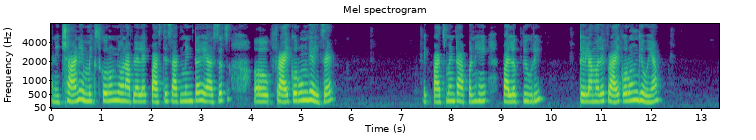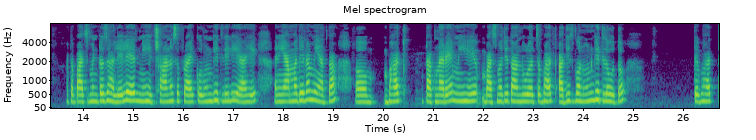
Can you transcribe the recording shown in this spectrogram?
आणि छान हे मिक्स करून घेऊन आपल्याला एक पाच ते सात मिनटं हे असंच फ्राय करून घ्यायचं आहे एक पाच मिनटं आपण हे पालक प्युरी तेलामध्ये फ्राय करून घेऊया. आता पाच मिनटं झालेले आहेत. मी हे छान असं फ्राय करून घेतलेली आहे. आणि यामध्ये ना मी आता भात टाकणार आहे. मी हे बासमती तांदूळाचं भात आधीच बनवून घेतलं होतं. ते भात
